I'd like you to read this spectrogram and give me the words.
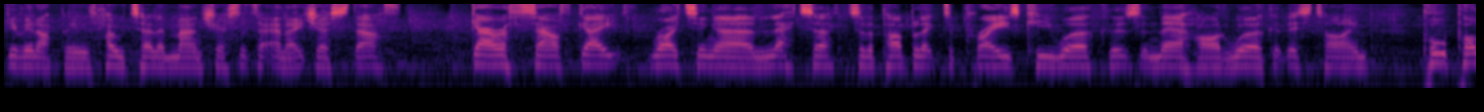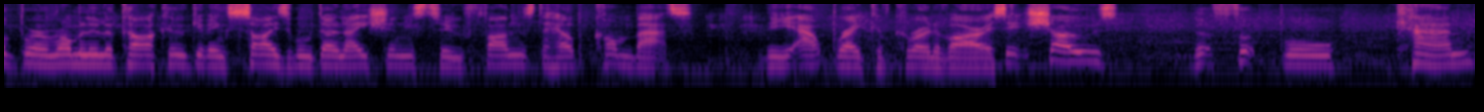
giving up his hotel in Manchester to NHS staff. Gareth Southgate writing a letter to the public to praise key workers and their hard work at this time. Paul Pogba and Romelu Lukaku giving sizable donations to funds to help combat the outbreak of coronavirus. It shows that football can,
